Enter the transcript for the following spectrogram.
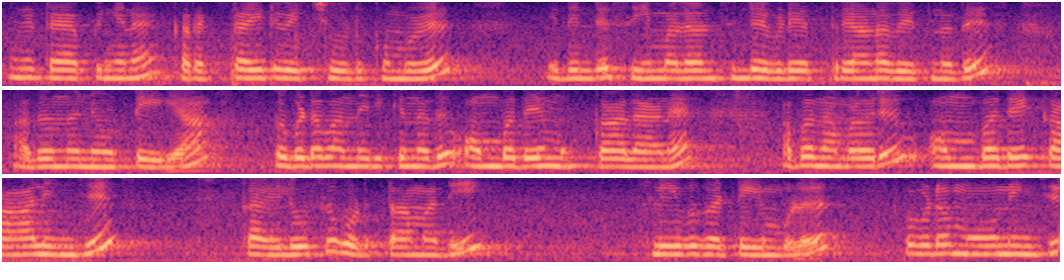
ഇങ്ങനെ ടാപ്പ് ഇങ്ങനെ കറക്റ്റായിട്ട് വെച്ച് കൊടുക്കുമ്പോൾ ഇതിന്റെ സീം അലവൻസിന്റെ എവിടെ എത്രയാണോ വരുന്നത് അതൊന്ന് നോട്ട് ചെയ്യുക. അപ്പോൾ ഇവിടെ വന്നിരിക്കുന്നത് ഒമ്പത് മുക്കാലാണ്. അപ്പോൾ നമ്മളൊരു ഒമ്പത് കാലിഞ്ച് കൈലൂസ് കൊടുത്താൽ മതി. സ്ലീവ് കട്ട് ചെയ്യുമ്പോൾ. ഇപ്പോൾ ഇവിടെ മൂന്നിഞ്ച്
